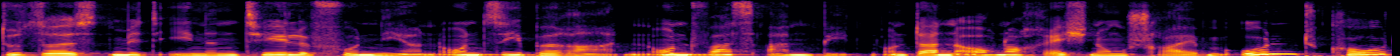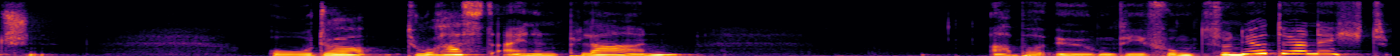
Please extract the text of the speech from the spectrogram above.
Du sollst mit ihnen telefonieren und sie beraten und was anbieten und dann auch noch Rechnung schreiben und coachen. Oder du hast einen Plan, aber irgendwie funktioniert er nicht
